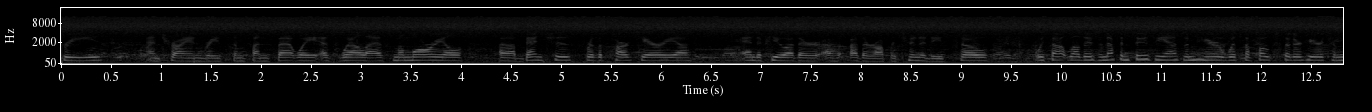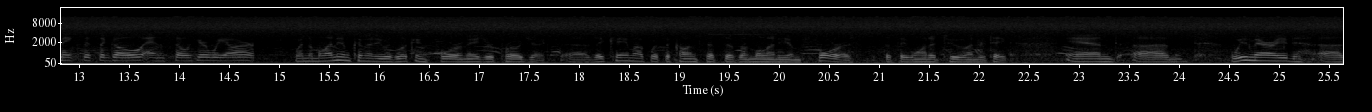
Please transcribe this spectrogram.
trees and try and raise some funds that way, as well as memorial uh, benches for the park area and a few other uh, other opportunities. So we thought, well, there's enough enthusiasm here with the folks that are here to make this a go, and so here we are. When the Millennium Committee was looking for a major project, uh, they came up with the concept of a Millennium Forest that they wanted to undertake. And um, we married uh,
